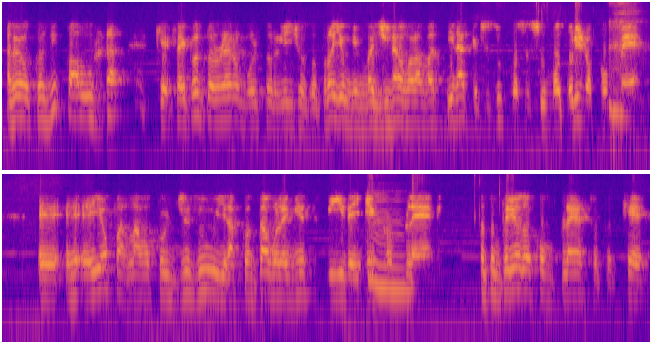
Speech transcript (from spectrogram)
avevo così paura che fai conto non ero molto religioso, però io mi immaginavo la mattina che Gesù fosse sul motorino con me e, e, e io parlavo con Gesù, gli raccontavo le mie sfide, i miei mm. problemi. È stato un periodo complesso perché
